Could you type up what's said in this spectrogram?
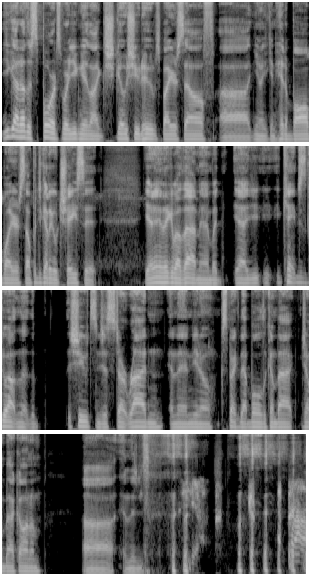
you got other sports where you can get like sh- go shoot hoops by yourself. Uh, you know, you can hit a ball by yourself, but you got to go chase it. Yeah, I didn't think about that, man. But yeah, you you you can't just go out in the, the the chutes and just start riding, and then you know expect that bull to come back, jump back on him, uh, and then Yeah. Nah,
